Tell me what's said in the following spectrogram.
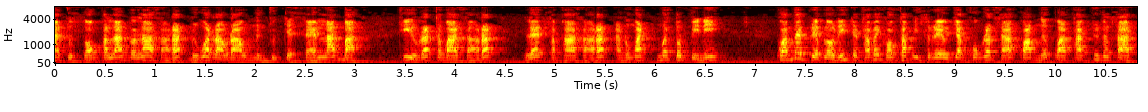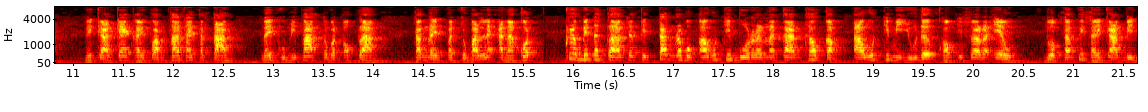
5.2 พันล้านดอลลาร์สหรัฐหรือว่าราวๆ 1.7 แสนล้านบาท ที่รัฐบาลสหรัฐ และสภาสหรัฐอนุมัติเมื่อต้นปีนี้ ความได้เปรียบเหล่านี้จะทำให้กองทัพอิสราเอลยังคงรักษาความเหนือกว่าทางยุทธศาสตร์ในการแก้ไขความท้าทายต่างๆ ในภูมิภาคตะวันออกกลาง ทั้งในปัจจุบันและอนาคต เครื่องบินดังกล่าวจะติดตั้งระบบอาวุธที่บูรณาการเข้ากับอาวุธที่มีอยู่เดิมของอิสราเอลรวมทั้งพิสัยการบิน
